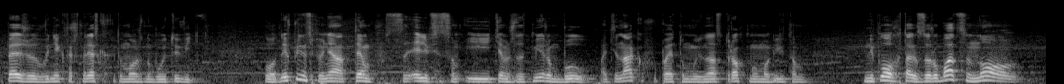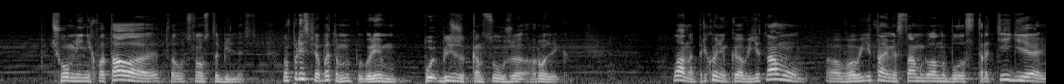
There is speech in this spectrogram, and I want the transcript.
опять же, в некоторых нарезках это можно будет увидеть. Вот, и в принципе у меня темп с Эллипсисом и тем же Затмиром был одинаков, и поэтому из нас трех мы могли там неплохо так зарубаться, но чего мне не хватало, это в основном стабильность. Но в принципе об этом мы поговорим ближе к концу уже ролика. Ладно, переходим к Вьетнаму. Э, во Вьетнаме самое главное была стратегия,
